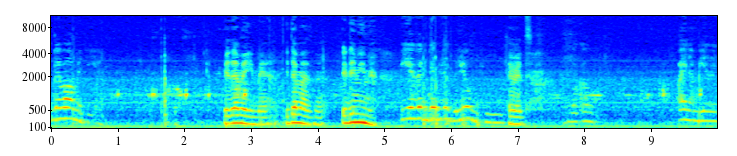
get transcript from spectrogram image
Yol devam ediyor. Edemeyim mi? Gidemez mi? Edemeyim mi? Bir yere gidebilir biliyor musun? Evet. Bakalım. Aynen bir yere gidiyor.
